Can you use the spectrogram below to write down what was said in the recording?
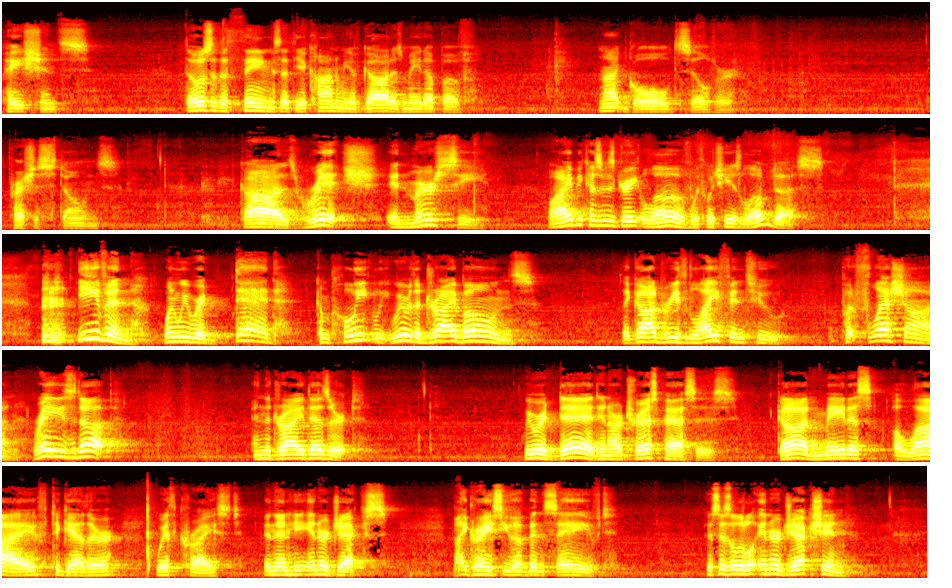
patience. Those are the things that the economy of God is made up of not gold, silver, precious stones. God is rich in mercy. Why? Because of his great love with which he has loved us. Even when we were dead completely, we were the dry bones that God breathed life into, put flesh on, raised up in the dry desert. We were dead in our trespasses. God made us alive together with Christ. And then he interjects, By grace you have been saved. This is a little interjection.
